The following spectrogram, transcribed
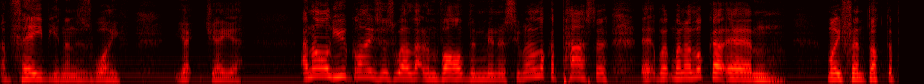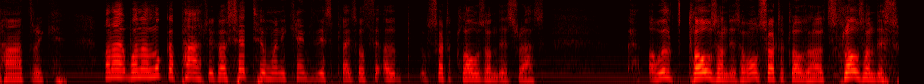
and Fabian and his wife, Jaya. And all you guys as well that are involved in ministry. When I look at Pastor, uh, when I look at um, my friend Dr. Patrick, when I, when I look at Patrick, I said to him when he came to this place, I'll, th- I'll sort of close on this, Raz. I will close on this. I won't sort of close on I'll close on this.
